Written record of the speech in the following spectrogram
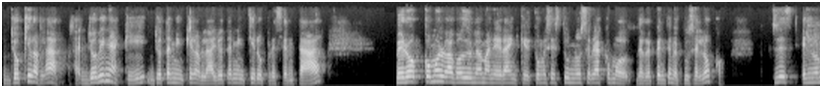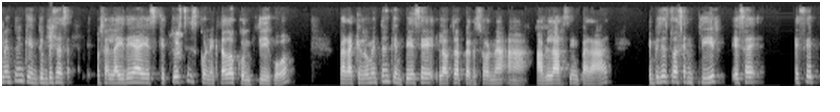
yo quiero hablar, o sea, yo vine aquí, yo también quiero hablar, yo también quiero presentar, pero ¿cómo lo hago de una manera en que, como dices tú, no se vea como de repente me puse loco? Entonces, en el momento en que tú empiezas, o sea, la idea es que tú estés conectado contigo para que en el momento en que empiece la otra persona a hablar sin parar, empieces tú a sentir ese, ese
